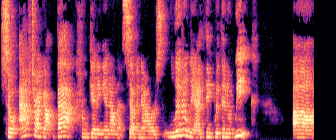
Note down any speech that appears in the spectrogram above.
So after I got back from getting in on that seven hours, literally, I think within a week, uh,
